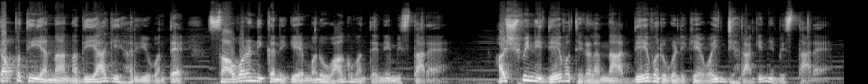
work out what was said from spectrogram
ತಪತಿಯನ್ನ ನದಿಯಾಗಿ ಹರಿಯುವಂತೆ ಸಾವರ್ಣಿಕನಿಗೆ ಮನುವಾಗುವಂತೆ ನೇಮಿಸ್ತಾರೆ. ಅಶ್ವಿನಿ ದೇವತೆಗಳನ್ನ ದೇವರುಗಳಿಗೆ ವೈದ್ಯರಾಗಿ ನೇಮಿಸ್ತಾರೆ.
